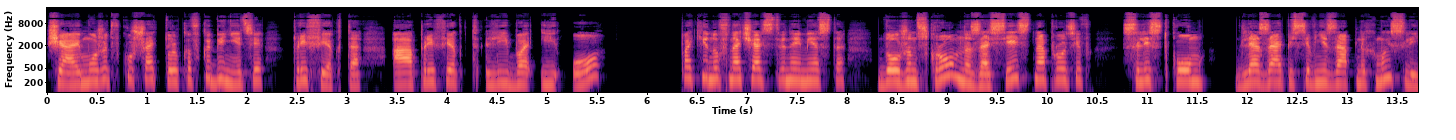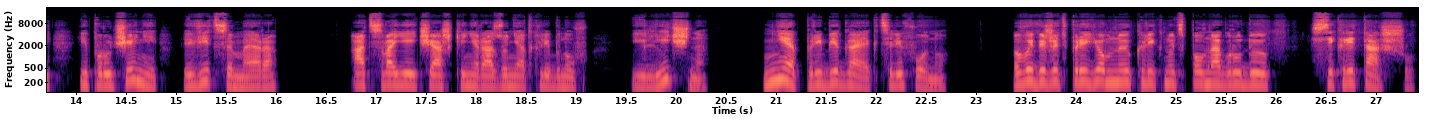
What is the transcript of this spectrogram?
чай может вкушать только в кабинете префекта, а префект либо ИО, покинув начальственное место, должен скромно засесть напротив с листком для записи внезапных мыслей и поручений вице-мэра, от своей чашки ни разу не отхлебнув, и лично, не прибегая к телефону, выбежать в приемную, кликнуть полногрудую секретаршу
